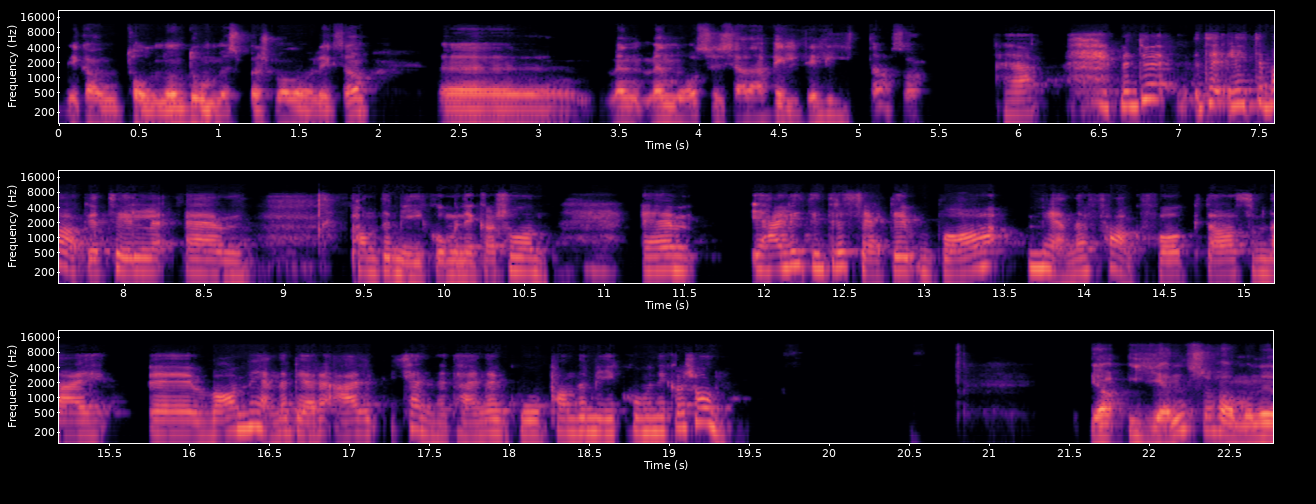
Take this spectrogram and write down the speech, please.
vi kan tåle noen dumme spørsmål nå, liksom. Men, men, nå syns jeg det er veldig lite, altså. Ja. Men du, litt tilbake til eh, pandemikommunikasjon. Jeg er litt interessert i hva mener fagfolk da som deg, eh, hva mener dere er kjennetegnet god pandemikommunikasjon? Ja, igjen så har man, jo,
